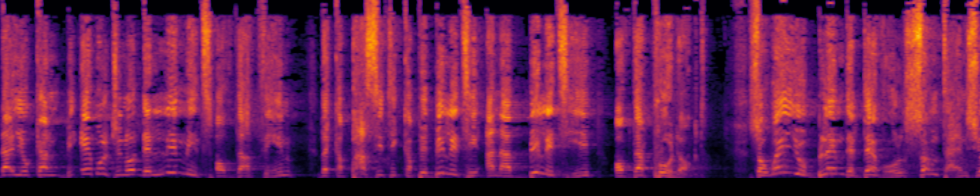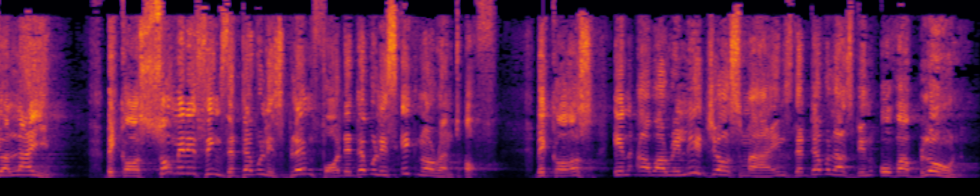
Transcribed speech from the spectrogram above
that you can be able to know the limits of that thing, the capacity, capability, and ability of that product. So when you blame the devil, sometimes you are lying. Because so many things the devil is blamed for, the devil is ignorant of. Because in our religious minds, the devil has been overblown.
